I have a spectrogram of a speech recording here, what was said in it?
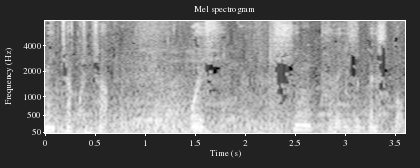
めちゃくちゃ美味しい。シンプルイズベスト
